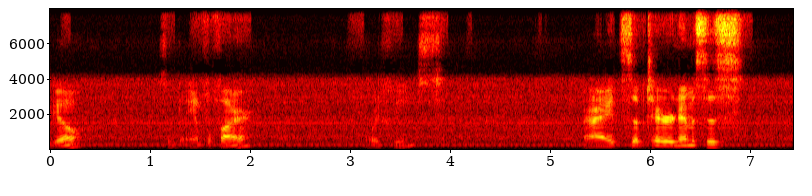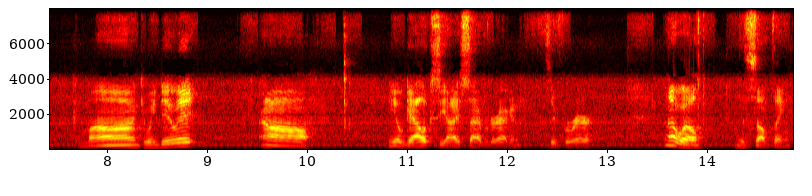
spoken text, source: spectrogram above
We go. Some amplifier. Void Feast. Alright, Subterror Nemesis. Come on, can we do it? Oh, Neo Galaxy Eye Cipher Dragon. Super rare. Oh well, it's something.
